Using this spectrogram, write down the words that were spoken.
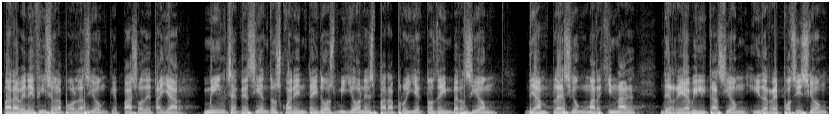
para beneficio de la población que paso a detallar. 1.742 millones para proyectos de inversión, de ampliación marginal, de rehabilitación y de reposición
